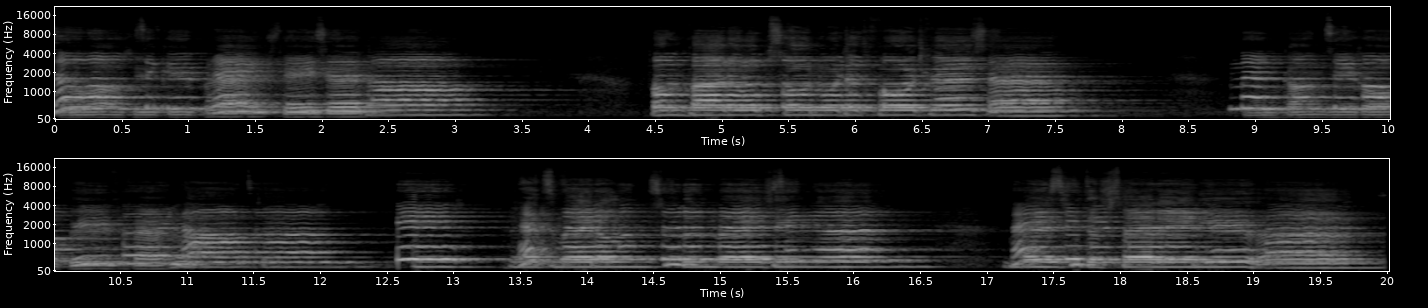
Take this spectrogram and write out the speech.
zoals ik u prijs deze dag. Van vader op zoon wordt het voortgezet, men kan zich op u verlaten. Heer, red mij dan zullen wij zingen, wij zitten stil in uw huis,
